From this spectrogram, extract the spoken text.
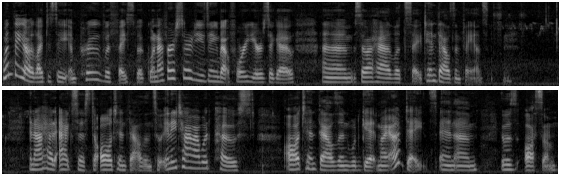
one thing I would like to see improve with Facebook, when I first started using about four years ago, um, so I had, let's say, 10,000 fans. And I had access to all 10,000. So anytime I would post, all 10,000 would get my updates. And um, it was awesome.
